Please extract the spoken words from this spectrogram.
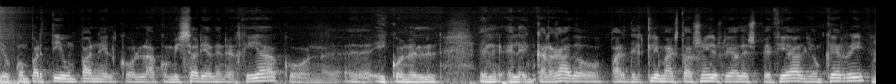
Yo compartí un panel con la comisaria de Energía con, eh, y con el, el, el, encargado del clima de Estados Unidos, enviado especial, John Kerry, mm.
